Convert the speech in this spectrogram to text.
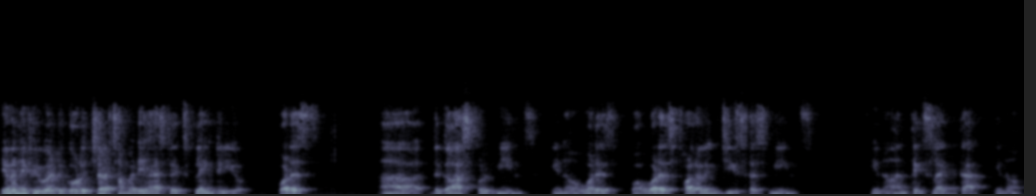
even if you were to go to church, somebody has to explain to you what is uh, the gospel means, you know, what is what, what is following Jesus means, you know, and things like that, you know.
